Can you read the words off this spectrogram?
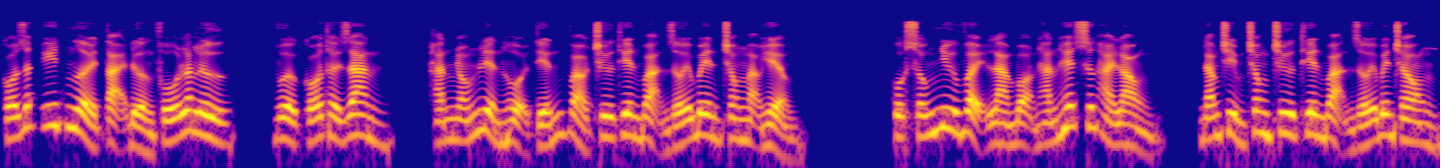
có rất ít người tại đường phố lắc lư, vừa có thời gian, hắn nhóm liền hội tiến vào chư thiên vạn giới bên trong mạo hiểm. Cuộc sống như vậy làm bọn hắn hết sức hài lòng, Đám chìm trong chư thiên vạn giới bên trong,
